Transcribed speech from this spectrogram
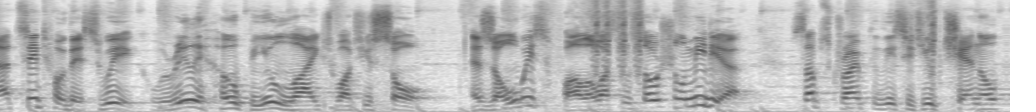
That's it for this week. We really hope you liked what you saw. As always, follow us on social media, subscribe to this YouTube channel,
